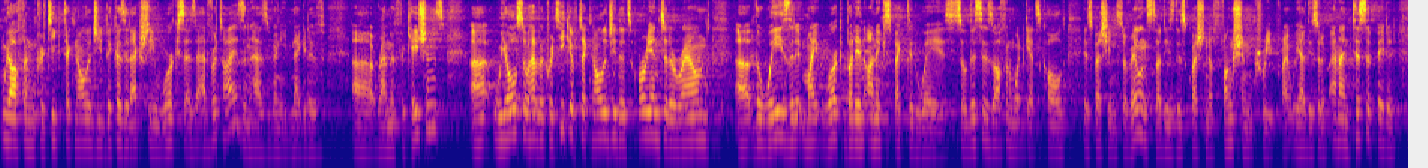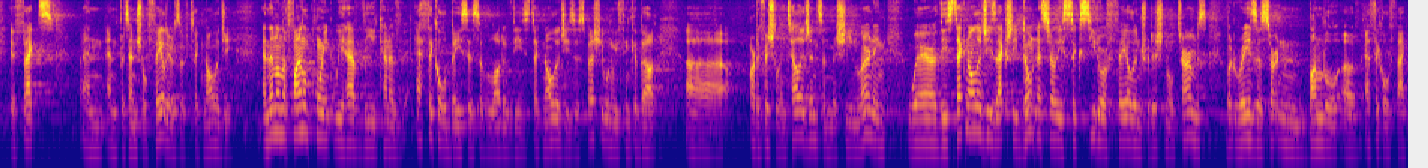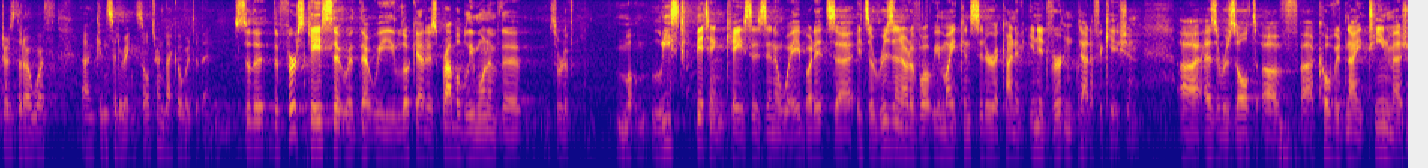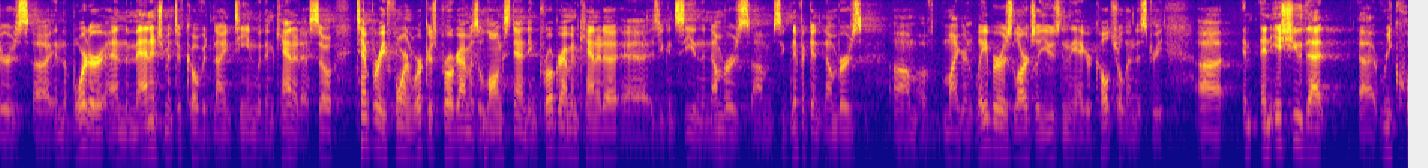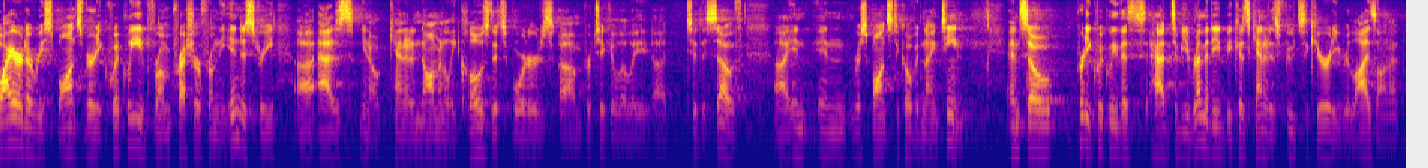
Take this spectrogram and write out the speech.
we often critique technology because it actually works as advertised and has many negative uh, ramifications. Uh, we also have a critique of technology that's oriented around uh, the ways that it might work, but in unexpected ways. So this is often what gets called, especially in surveillance studies, this question of function creep, right? We have these sort of unanticipated effects and, and potential failures of technology. And then on the final point, we have the kind of ethical basis of a lot of these technologies, especially when we think about uh, artificial intelligence and machine learning, where these technologies actually don't necessarily succeed or fail in traditional terms, but raise a certain bundle of ethical factors that are worth uh, considering. So I'll turn back over to Ben. So the, the first case that, that we look at is probably one of the sort of least fitting cases in a way, but it's, uh, it's arisen out of what we might consider a kind of inadvertent datification uh, as a result of uh, COVID 19 measures uh, in the border and the management of COVID 19 within Canada. So, Temporary Foreign Workers Program is a long standing program in Canada. Uh, as you can see in the numbers, um, significant numbers um, of migrant labor is largely used in the agricultural industry. Uh, an, an issue that uh, required a response very quickly from pressure from the industry uh, as you know Canada nominally closed its borders, um, particularly uh, to the south, uh, in, in response to COVID-19. And so pretty quickly this had to be remedied because Canada's food security relies on it.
